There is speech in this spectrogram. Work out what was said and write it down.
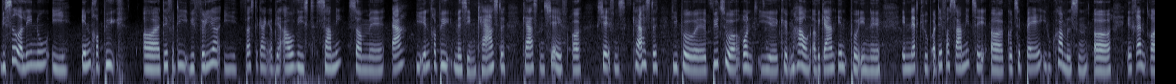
Vi sidder lige nu i Indre By, og det er fordi, vi følger i første gang, jeg bliver afvist Sami, som øh, er i Indre By med sin kæreste, kærestens chef og chefens kæreste. De er på øh, bytur rundt i øh, København og vil gerne ind på en, øh, en natklub. Og det får Sami til at gå tilbage i hukommelsen og erindre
